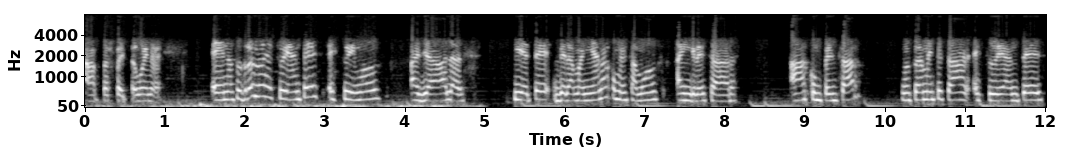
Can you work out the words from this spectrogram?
Ah, perfecto. Bueno, eh, nosotros los estudiantes estuvimos allá a las 7 de la mañana, comenzamos a ingresar a compensar. No solamente estaban estudiantes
